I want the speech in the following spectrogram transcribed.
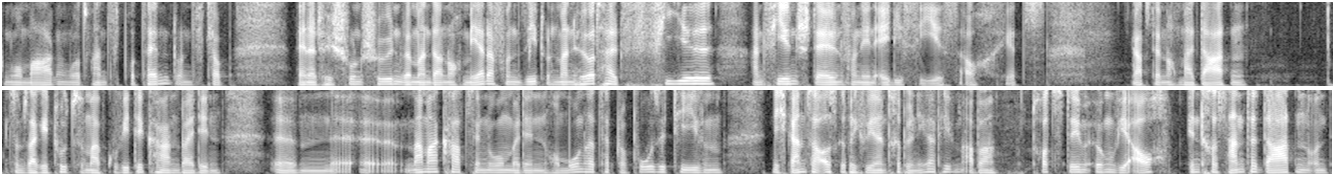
nur Magen, nur 20 Prozent und ich glaube, wäre natürlich schon schön, wenn man da noch mehr davon sieht und man hört halt viel an vielen Stellen von den ADCs. Auch jetzt gab es ja nochmal Daten zum Sagituzumab Govitecan bei den ähm, äh, Mammakarzinomen, bei den Hormonrezeptor-positiven, nicht ganz so ausgeprägt wie den Triple-negativen, aber trotzdem irgendwie auch interessante Daten und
